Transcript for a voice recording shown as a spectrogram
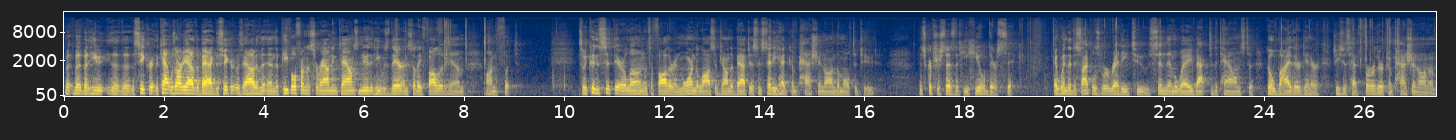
But, but, but he, the, the, the, secret, the cat was already out of the bag. The secret was out, and the, and the people from the surrounding towns knew that he was there, and so they followed him on foot. So he couldn't sit there alone with the Father and mourn the loss of John the Baptist. Instead, he had compassion on the multitude. And Scripture says that he healed their sick. And when the disciples were ready to send them away back to the towns to go buy their dinner, Jesus had further compassion on them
